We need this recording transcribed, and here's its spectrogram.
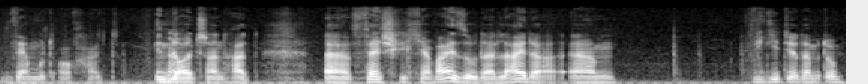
Wermut auch hat, in ja. Deutschland hat, äh, fälschlicherweise oder leider. Ähm, wie geht ihr damit um?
